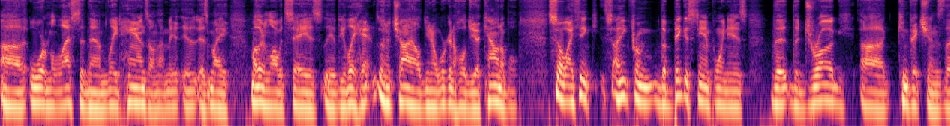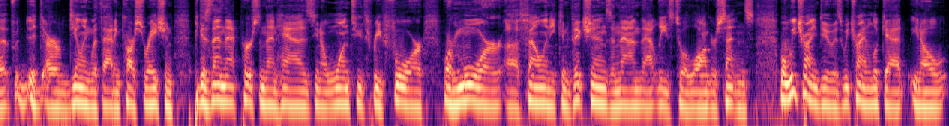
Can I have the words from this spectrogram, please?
uh, or molested them, laid hands on them, as my mother-in-law would say, is if you lay hands on a child, you know, we're going to hold you accountable So I think I think from the biggest standpoint is the the drug uh, convictions that are dealing with that incarceration because then that person then has you know one two three four or more uh, felony convictions and then that leads to a longer sentence. What we try and do is we try and look at you know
